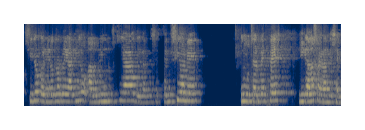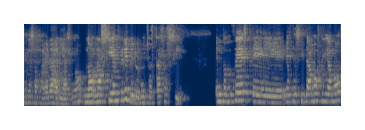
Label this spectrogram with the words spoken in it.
sino con el otro regadío agroindustrial de grandes extensiones y muchas veces ligados a grandes empresas agrarias, ¿no? No, siempre, pero en muchos casos sí. Entonces, eh, necesitamos, digamos,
